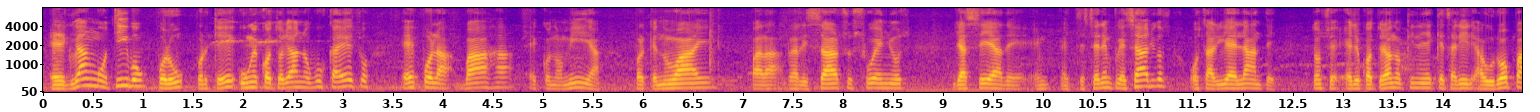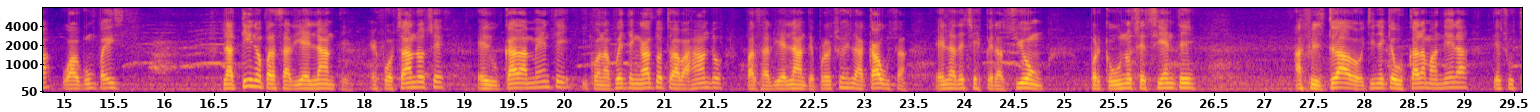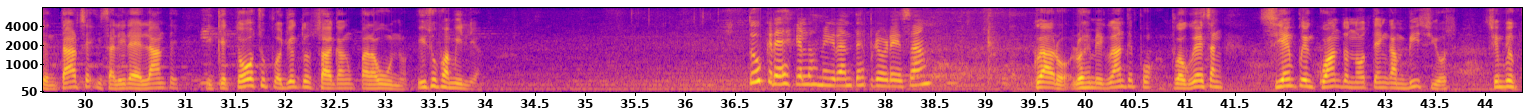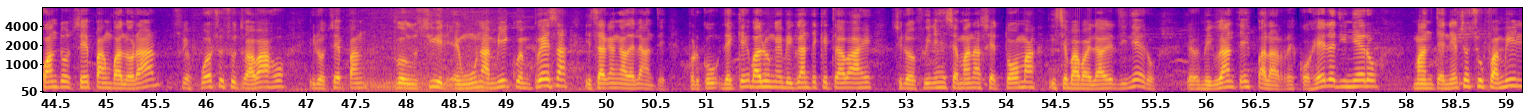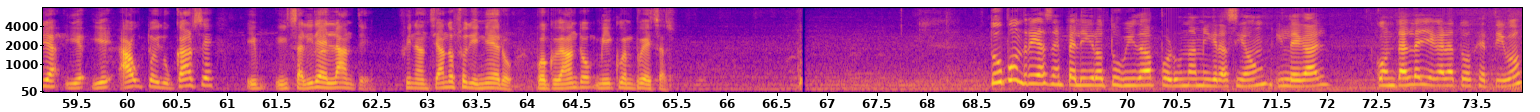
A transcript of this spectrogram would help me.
El gran motivo por por qué un ecuatoriano busca eso es por la baja economía, porque no hay para realizar sus sueños, ya sea de, em, de ser empresarios o salir adelante. Entonces, el ecuatoriano tiene que salir a Europa o a algún país latino para salir adelante, esforzándose educadamente y con la fuente en alto trabajando para salir adelante. Por eso es la causa, es la desesperación, porque uno se siente afiltrado y tiene que buscar la manera de sustentarse y salir adelante y que todos sus proyectos salgan para uno y su familia. ¿Tú crees que los migrantes progresan? Claro, los inmigrantes progresan siempre y cuando no tengan vicios siempre y cuando sepan valorar su esfuerzo y su trabajo y lo sepan producir en una microempresa y salgan adelante. Porque ¿de qué vale un emigrante que trabaje si los fines de semana se toma y se va a bailar el dinero? Los emigrantes es para recoger el dinero, mantenerse su familia y, autoeducarse y, y salir adelante, financiando su dinero, procurando microempresas. ¿Tú pondrías en peligro tu vida por una migración ilegal? Con tal de llegar a tu objetivo?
